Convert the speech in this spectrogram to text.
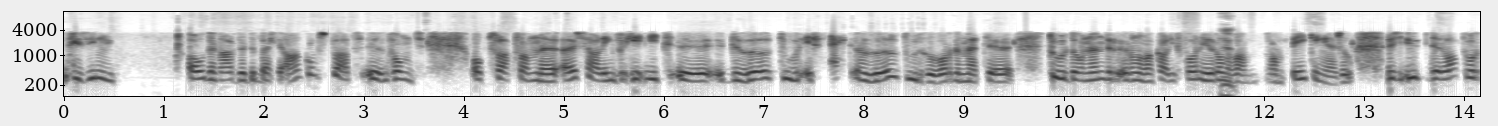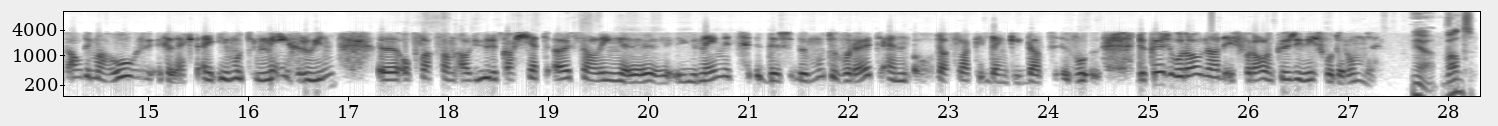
gezien Oudenaarde de beste aankomstplaats uh, vond op het vlak van uh, uitstraling. Vergeet niet, uh, de World Tour is echt een World Tour geworden met Tour Down Under, Ronde van Californië, Ronde ja. van, van Peking en zo. Dus u, de lat wordt altijd maar hoger gelegd en je moet meegroeien op vlak van allure, cachet, uitstraling, you name it. Dus we moeten vooruit en op dat vlak denk ik dat voor, de keuze voor Oudenaarde is vooral een keuze geweest voor de ronde. Ja, want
